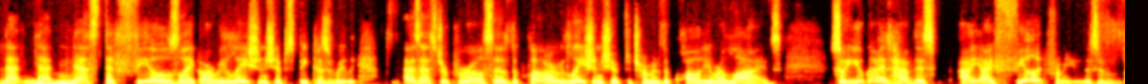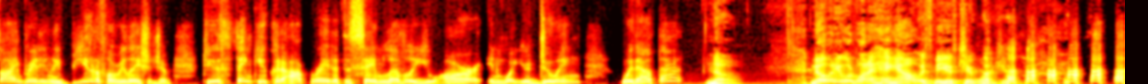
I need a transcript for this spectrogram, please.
that that mm-hmm. nest that feels like our relationships because really as esther perel says the quality of our relationship determines the quality of our lives so you guys have this I, I feel it from you this vibratingly beautiful relationship do you think you could operate at the same level you are in what you're doing without that no nobody would want to hang out with me if kit weren't here uh,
